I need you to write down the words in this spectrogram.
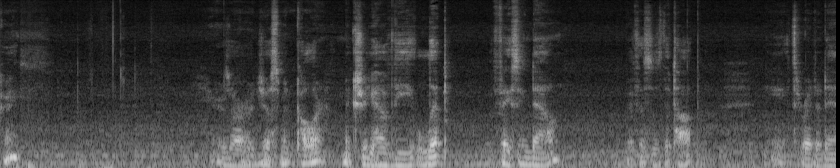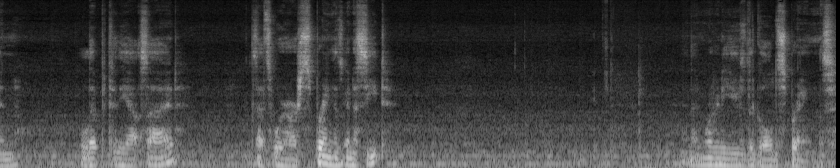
Okay. Here's our adjustment collar. Make sure you have the lip facing down, if this is the top. You thread it in lip to the outside, because that's where our spring is going to seat. And then we're going to use the gold springs.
